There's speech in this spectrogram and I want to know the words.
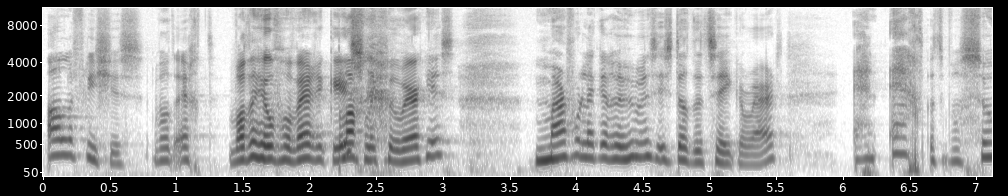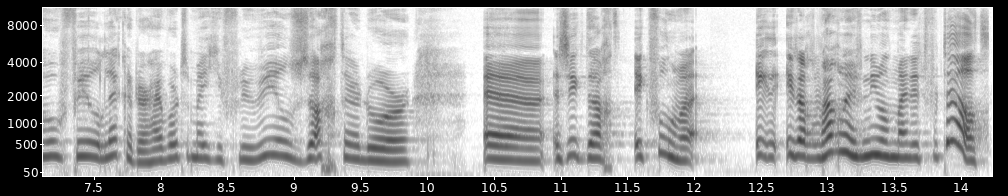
Alle vliesjes. Wat echt... Wat heel veel werk is. Belachelijk veel werk is. Maar voor lekkere hummus is dat het zeker waard. En echt, het was zoveel lekkerder. Hij wordt een beetje fluweel, zachter door... Uh, dus ik dacht, ik voelde me... Ik, ik dacht, waarom heeft niemand mij dit verteld?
